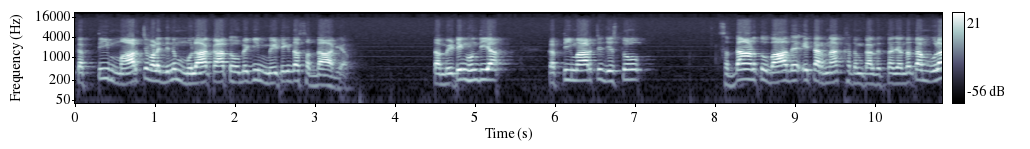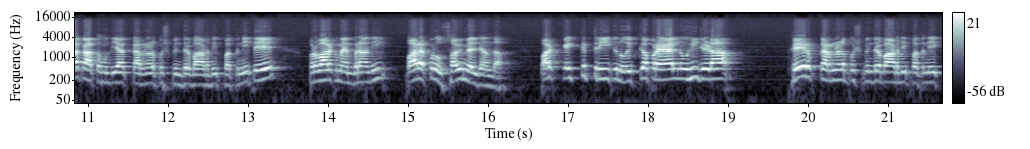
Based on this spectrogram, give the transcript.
31 ਮਾਰਚ ਵਾਲੇ ਦਿਨ ਮੁਲਾਕਾਤ ਹੋਵੇਗੀ, ਮੀਟਿੰਗ ਦਾ ਸੱਦਾ ਆ ਗਿਆ। ਤਾਂ ਮੀਟਿੰਗ ਹੁੰਦੀ ਆ 31 ਮਾਰਚ, ਜਿਸ ਤੋਂ ਸੱਦਾ ਆਉਣ ਤੋਂ ਬਾਅਦ ਇਹ ਧਰਨਾ ਖਤਮ ਕਰ ਦਿੱਤਾ ਜਾਂਦਾ। ਤਾਂ ਮੁਲਾਕਾਤ ਹੁੰਦੀ ਆ ਕਰਨਲ ਪੁਸ਼ਪਿੰਦਰ ਬਾੜ ਦੀ ਪਤਨੀ ਤੇ ਪਰਿਵਾਰਕ ਮੈਂਬਰਾਂ ਦੀ, ਪਰ ਭਰੋਸਾ ਵੀ ਮਿਲ ਜਾਂਦਾ। ਪਰ 1 ਤਰੀਕ ਨੂੰ 1 ਅਪ੍ਰੈਲ ਨੂੰ ਹੀ ਜਿਹੜਾ ਫਿਰ ਕਰਨਲ ਪੁਸ਼ਪਿੰਦਰ ਬਾੜ ਦੀ ਪਤਨੀ ਇੱਕ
